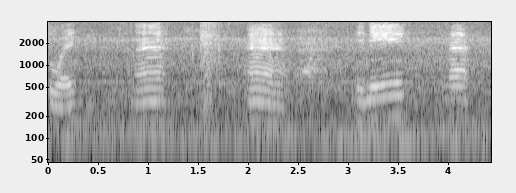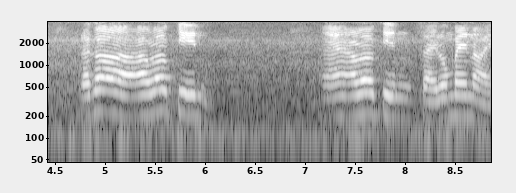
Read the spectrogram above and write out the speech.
สวยนะอ่าทีนี้นะแล้วก็เอาเหล้าจีนนะเอาเหล้าจีนใส่ลงไปหน่อย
